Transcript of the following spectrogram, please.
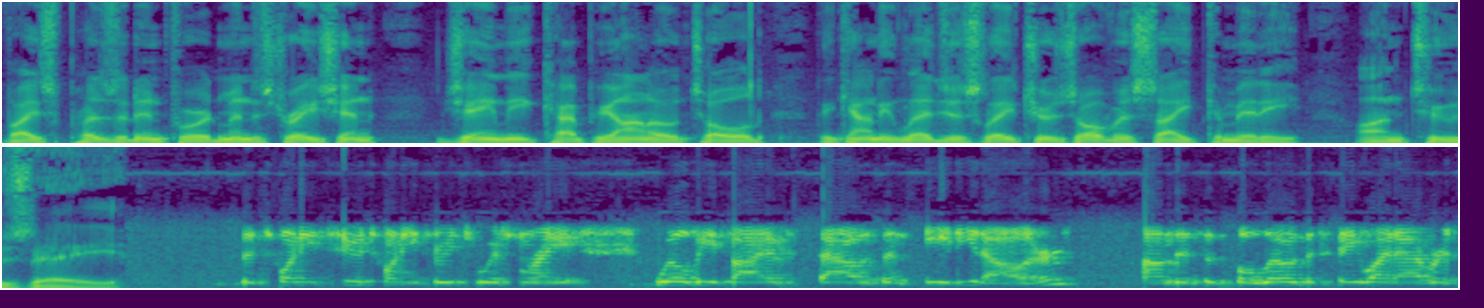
Vice President for Administration Jamie Capiano told the county legislature's oversight committee on Tuesday. The 22-23 tuition rate will be $5,080. Um, this is below the statewide average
